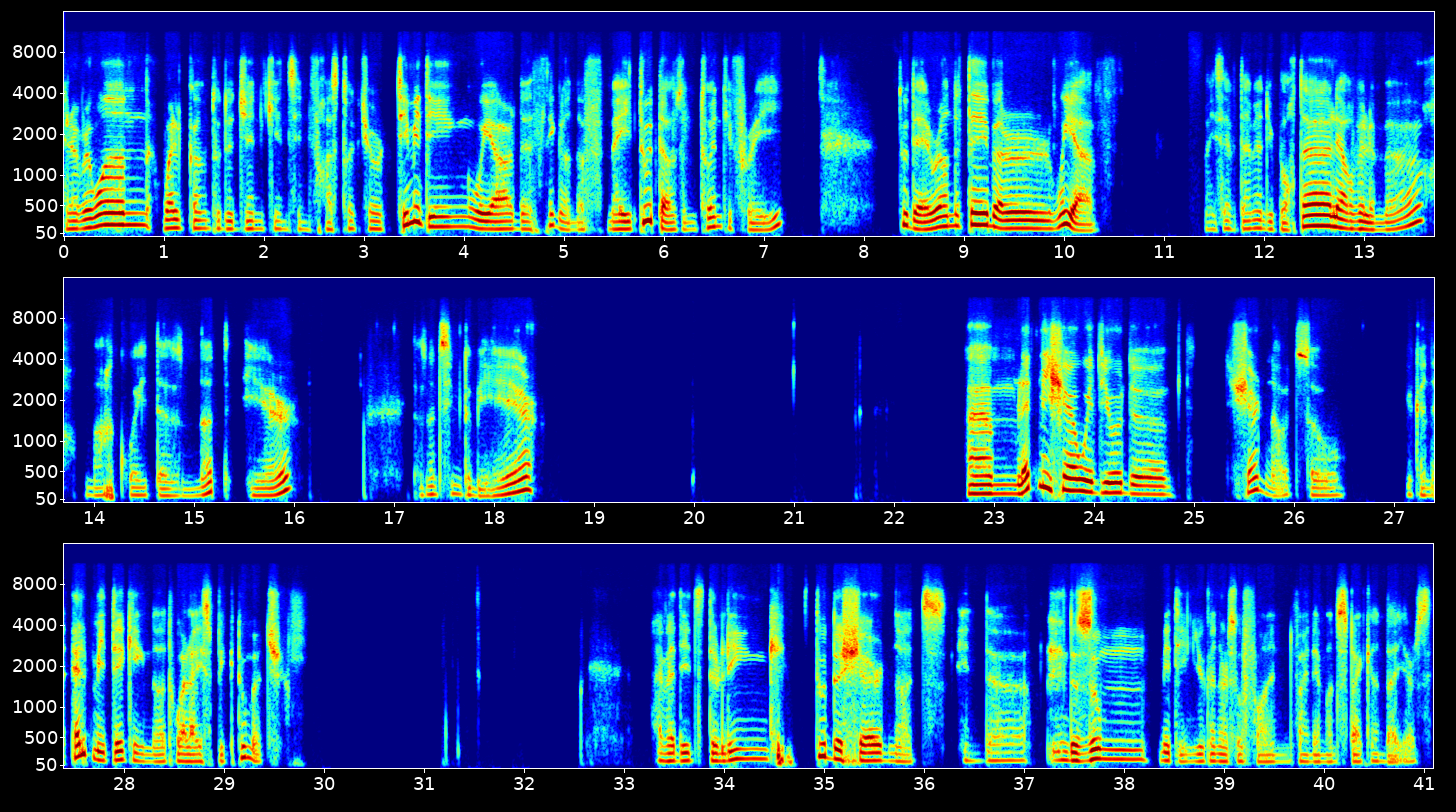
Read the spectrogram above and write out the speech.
Hello everyone, welcome to the Jenkins Infrastructure team meeting. We are the 2nd of May 2023. Today around the table we have myself Damien Duportal, Hervé Le Meur, Mark Waite does not here, does not seem to be here. Um, let me share with you the shared note so you can help me taking note while I speak too much. I've added the link to the shared notes in the, in the Zoom meeting. You can also find, find them on Slack and IRC.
